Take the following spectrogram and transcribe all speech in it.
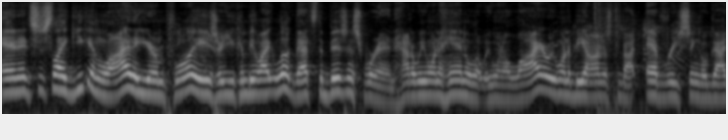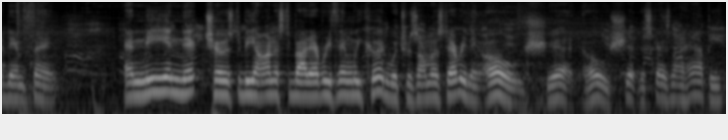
And it's just like you can lie to your employees, or you can be like, look, that's the business we're in. How do we want to handle it? We want to lie, or we want to be honest about every single goddamn thing. And me and Nick chose to be honest about everything we could, which was almost everything. Oh shit! Oh shit! This guy's not happy.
